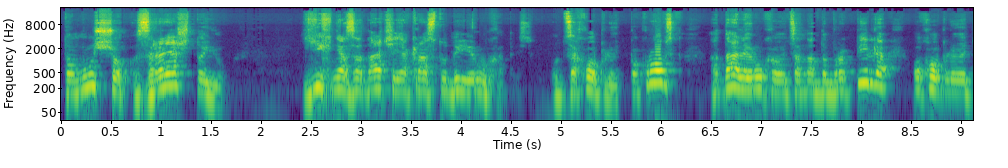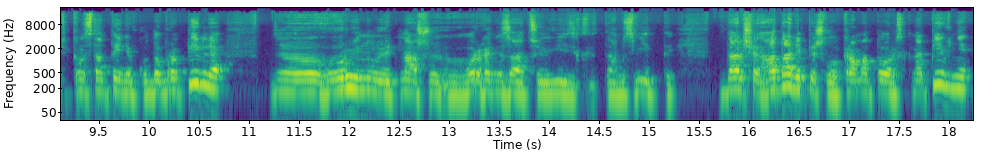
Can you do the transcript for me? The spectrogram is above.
тому що, зрештою, їхня задача якраз туди і рухатись. От захоплюють Покровськ, а далі рухаються на Добропілля, охоплюють Константинівку Добропілля, е, руйнують нашу організацію військ там звідти. Далі, а далі пішло Краматорськ на півдні,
